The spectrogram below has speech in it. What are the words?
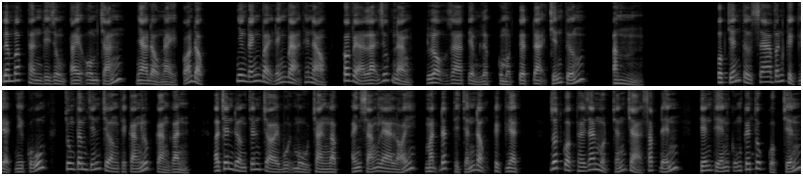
Lâm Bắc Thần thì dùng tay ôm chán, nhà đầu này có độc, nhưng đánh bậy đánh bạ thế nào, có vẻ lại giúp nàng lộ ra tiềm lực của một tuyệt đại chiến tướng. Âm! Uhm. Cuộc chiến từ xa vẫn kịch liệt như cũ, trung tâm chiến trường thì càng lúc càng gần. Ở trên đường chân trời bụi mù tràn ngập, ánh sáng le lói, mặt đất thì chấn động kịch liệt. Rốt cuộc thời gian một chấn trả sắp đến, Thiên Thiến cũng kết thúc cuộc chiến.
